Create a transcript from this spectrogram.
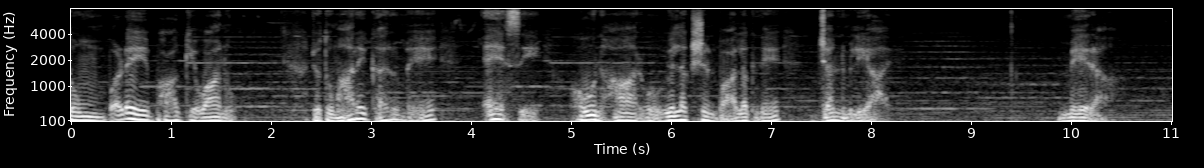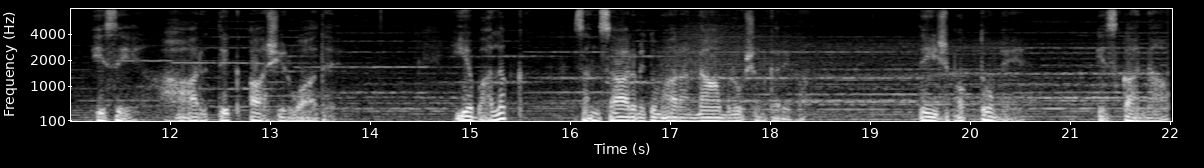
तुम बड़े भाग्यवान हो, जो तुम्हारे घर में ऐसे होनहार वो विलक्षण बालक ने जन्म लिया है। मेरा इसे हार्दिक आशीर्वाद है। यह बालक संसार में तुम्हारा नाम रोशन करेगा। देशभक्तों में इसका नाम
